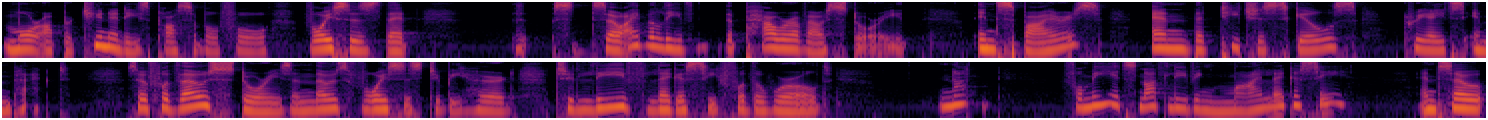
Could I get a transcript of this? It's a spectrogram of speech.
more opportunities possible for voices that. So I believe the power of our story inspires, and that teaches skills creates impact. So, for those stories and those voices to be heard, to leave legacy for the world, not for me, it's not leaving my legacy. And so,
